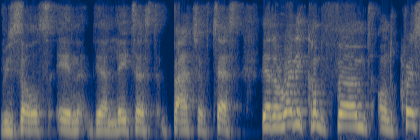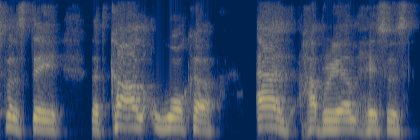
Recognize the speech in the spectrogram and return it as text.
results in their latest batch of tests. They had already confirmed on Christmas Day that Kyle Walker and Gabriel Jesus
